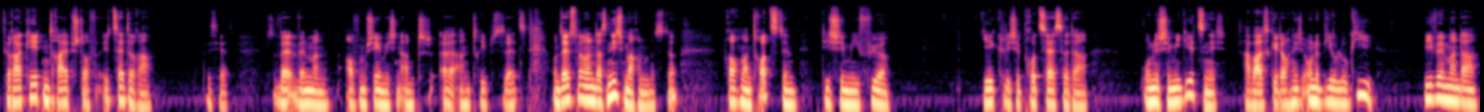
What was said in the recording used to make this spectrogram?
für Raketentreibstoff etc. Bis jetzt. Wenn man auf dem chemischen äh, Antrieb setzt. Und selbst wenn man das nicht machen müsste, braucht man trotzdem die Chemie für jegliche Prozesse da. Ohne Chemie geht es nicht. Aber es geht auch nicht ohne Biologie. Wie will man da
